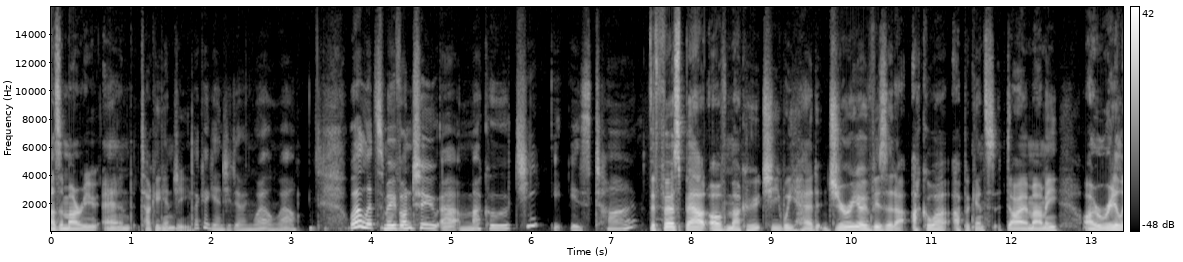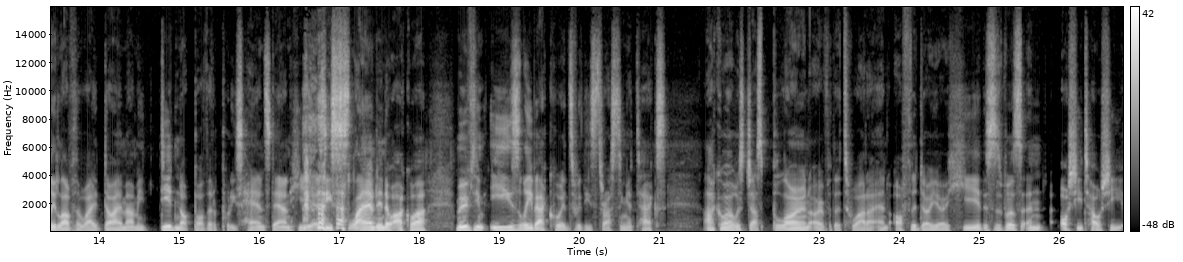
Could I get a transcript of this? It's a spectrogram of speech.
Azamaru, and Takagenji. Takagenji doing well. Wow. Well, let's move on to uh, Makuuchi. It is time. The first bout of Makuuchi, we had Juryo visitor Akua up against Daiamami. I really love the way Daiamami did not bother to put his hands down here as he slammed into Akua, moved him easily backwards with his thrusting attacks. Akua was just blown over the Tawara and off the dohyo here. This was an Oshitaoshi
